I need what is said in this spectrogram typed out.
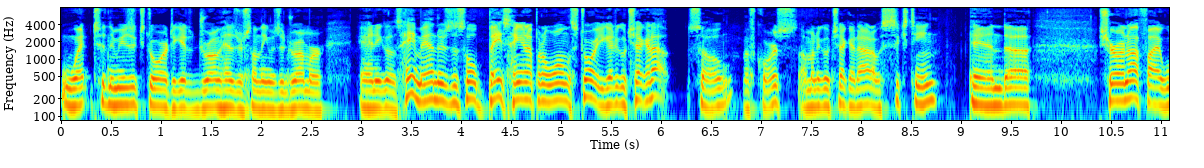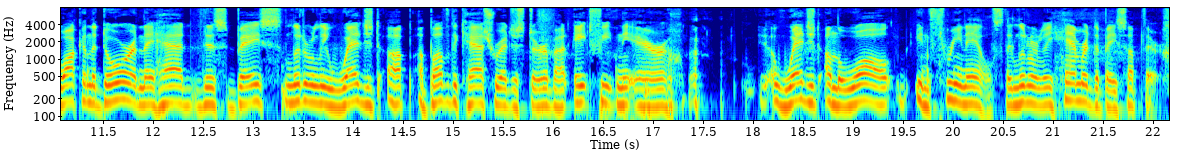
went to the music store to get a drum heads or something. He was a drummer. And he goes, Hey, man, there's this whole bass hanging up on a wall in the store. You got to go check it out. So, of course, I'm going to go check it out. I was 16. And uh, sure enough, I walk in the door and they had this bass literally wedged up above the cash register, about eight feet in the air. wedged on the wall in three nails. They literally hammered the base up there.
